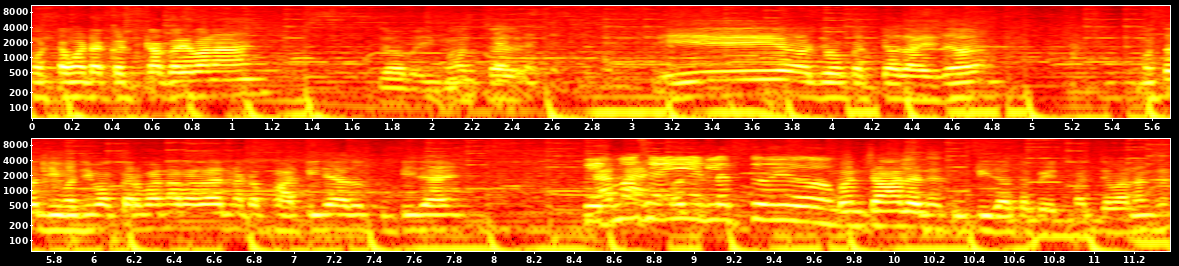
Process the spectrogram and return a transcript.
મોટા મોટા કટકા કરવાના. જો ભાઈ મસ્ત. એ જો કટકા થાય છે. મસ્ત ધીમા ધીમા કરવાના બધા નકર ફાટી જાય તો તૂટી જાય. પેટમાં જાય એટલે તો પણ ચાલે છે તૂટી જાય તો પેટમાં જવાના છે.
